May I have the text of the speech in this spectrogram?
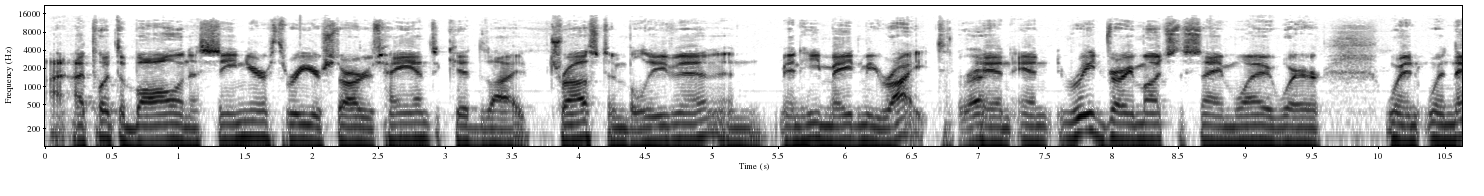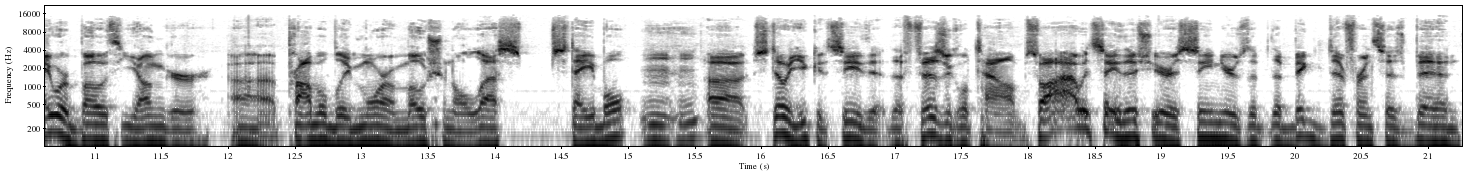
I, I put the ball in a senior three-year starter's hands, a kid that I trust and believe in, and, and he made me right. Right. And and read very much the same way. Where when when they were both younger, uh, probably more emotional, less stable. Mm-hmm. Uh, still, you could see the, the physical talent. So I would say this year as seniors, the, the big difference has been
